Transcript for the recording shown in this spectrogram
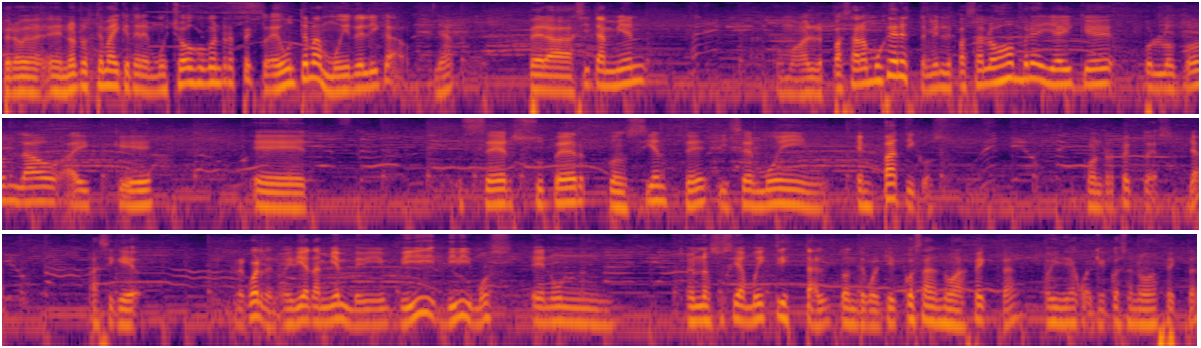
Pero en otros temas hay que tener mucho ojo con respecto. Es un tema muy delicado, ¿ya? Pero así también, como les pasa a las mujeres, también les pasa a los hombres y hay que, por los dos lados, hay que eh, ser súper conscientes y ser muy empáticos con respecto a eso, ¿ya? Así que recuerden, hoy día también vivimos en un en una sociedad muy cristal, donde cualquier cosa nos afecta, hoy día cualquier cosa nos afecta,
